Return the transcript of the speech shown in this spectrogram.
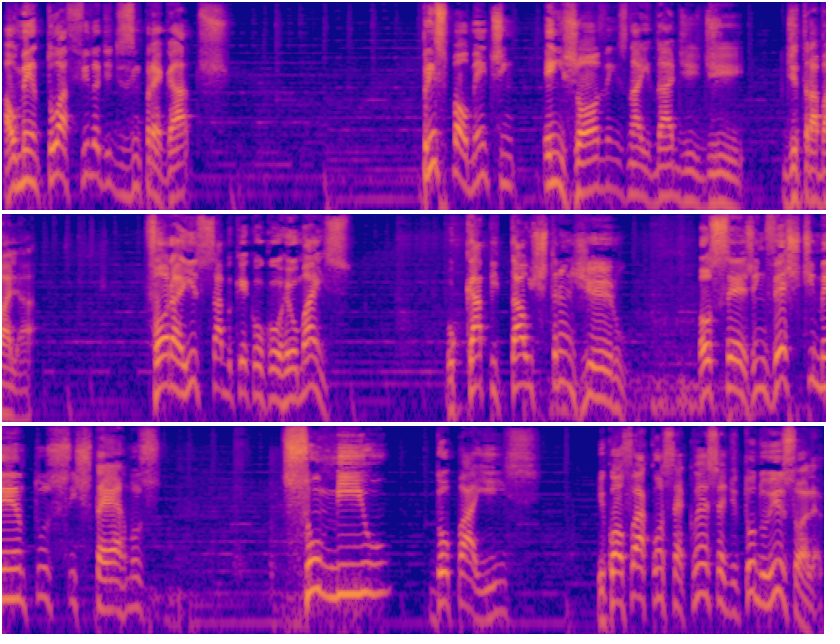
aumentou a fila de desempregados principalmente em, em jovens na idade de, de trabalhar. Fora isso, sabe o que, que ocorreu mais? O capital estrangeiro, ou seja, investimentos externos, sumiu do país. E qual foi a consequência de tudo isso? Olha,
